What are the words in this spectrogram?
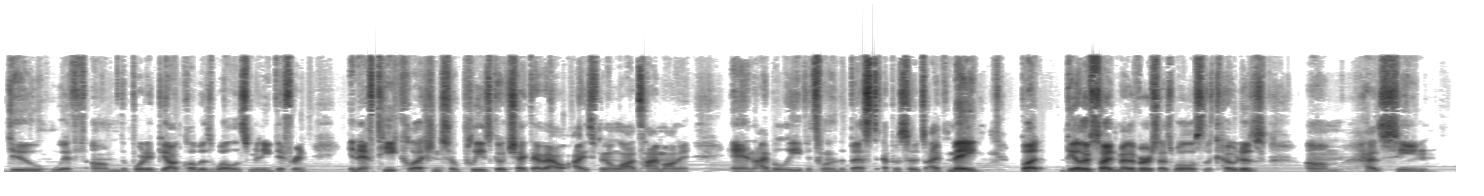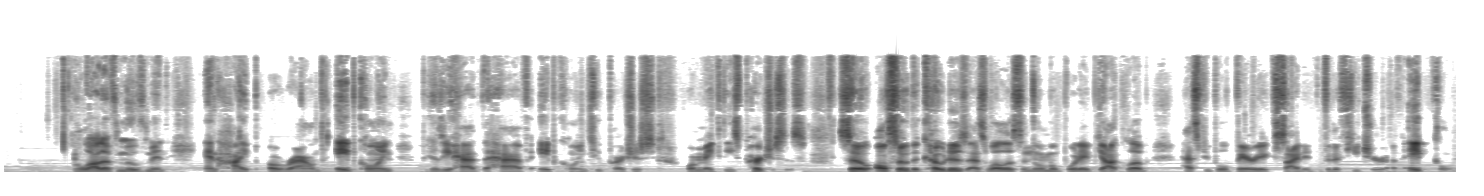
do with um, the Bored Ape Yacht Club as well as many different NFT collections. So please go check that out. I spent a lot of time on it, and I believe it's one of the best episodes I've made. But the Otherside metaverse, as well as the Kodas, um, has seen a lot of movement and hype around ApeCoin because you had to have ApeCoin to purchase or make these purchases. So also the Kodas as well as the normal Bored Ape Yacht Club has people very excited for the future of ApeCoin.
